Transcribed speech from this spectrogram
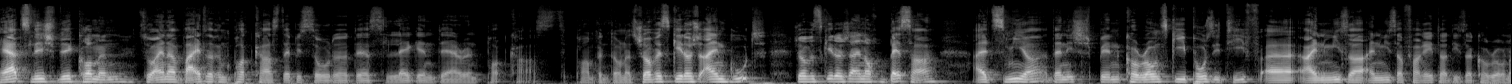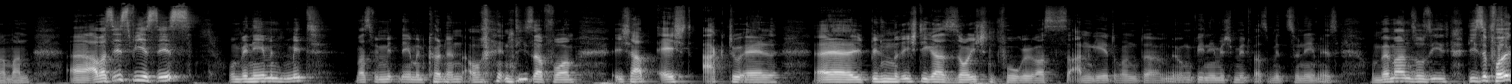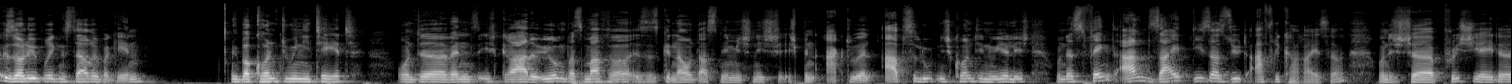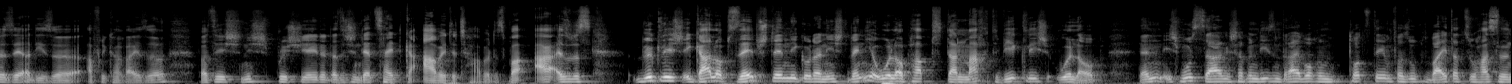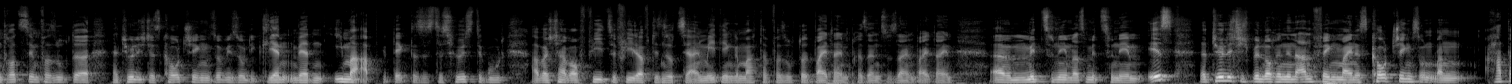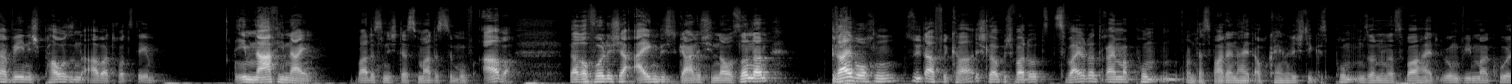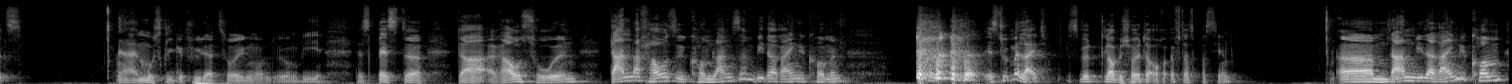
Herzlich willkommen zu einer weiteren Podcast-Episode des legendären Podcasts Pump and Donuts. Ich hoffe, es geht euch allen gut. Ich hoffe, es geht euch allen noch besser als mir, denn ich bin Koronski positiv, äh, ein mieser, ein mieser Verräter dieser Corona-Mann. Äh, aber es ist wie es ist und wir nehmen mit was wir mitnehmen können, auch in dieser Form. Ich habe echt aktuell, äh, ich bin ein richtiger Seuchenvogel, was es angeht und ähm, irgendwie nehme ich mit, was mitzunehmen ist. Und wenn man so sieht, diese Folge soll übrigens darüber gehen, über Kontinuität und äh, wenn ich gerade irgendwas mache, ist es genau das nämlich nicht. Ich bin aktuell absolut nicht kontinuierlich und das fängt an seit dieser Südafrika-Reise. Und ich äh, appreciate sehr diese Afrika-Reise. Was ich nicht appreciate, dass ich in der Zeit gearbeitet habe. Das war, also das wirklich, egal ob selbstständig oder nicht, wenn ihr Urlaub habt, dann macht wirklich Urlaub. Denn ich muss sagen, ich habe in diesen drei Wochen trotzdem versucht, weiter zu hasseln, trotzdem versucht, natürlich das Coaching, sowieso die Klienten werden immer abgedeckt, das ist das höchste Gut, aber ich habe auch viel zu viel auf den sozialen Medien gemacht, habe versucht, dort weiterhin präsent zu sein, weiterhin äh, mitzunehmen, was mitzunehmen ist. Natürlich, ich bin noch in den Anfängen meines Coachings und man hat da wenig Pausen, aber trotzdem im Nachhinein war das nicht der smarteste Move. Aber Darauf wollte ich ja eigentlich gar nicht hinaus, sondern drei Wochen Südafrika. Ich glaube, ich war dort zwei oder dreimal pumpen und das war dann halt auch kein richtiges Pumpen, sondern das war halt irgendwie mal kurz äh, Muskelgefühl erzeugen und irgendwie das Beste da rausholen. Dann nach Hause gekommen, langsam wieder reingekommen. es tut mir leid, es wird, glaube ich, heute auch öfters passieren. Ähm, dann wieder reingekommen,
